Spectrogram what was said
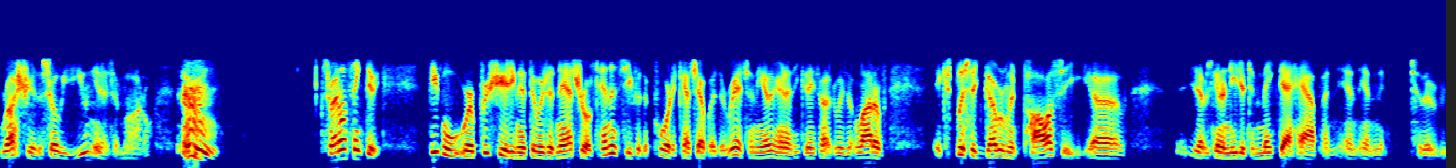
Russia, the Soviet Union as a model. so I don't think that people were appreciating that there was a natural tendency for the poor to catch up with the rich. On the other hand, I think they thought there was a lot of explicit government policy uh, that was going to needed to make that happen. And and so there were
